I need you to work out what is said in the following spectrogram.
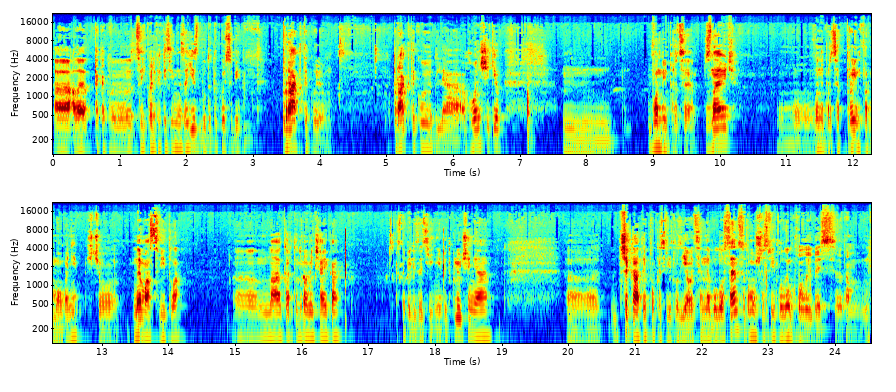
але так як е, цей кваліфікаційний заїзд буде такою собі практикою практикою для гонщиків. Вони про це знають, е, вони про це проінформовані, що нема світла е, на картодромі Чайка, стабілізаційні відключення. Е, Чекати, поки світло з'явиться, не було сенсу, тому що світло вимкнули десь там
